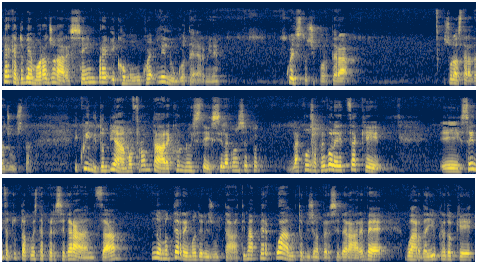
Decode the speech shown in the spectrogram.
perché dobbiamo ragionare sempre e comunque nel lungo termine. Questo ci porterà sulla strada giusta. E quindi dobbiamo affrontare con noi stessi la consapevolezza la consapevolezza che eh, senza tutta questa perseveranza non otterremo dei risultati. Ma per quanto bisogna perseverare? Beh, guarda, io credo che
